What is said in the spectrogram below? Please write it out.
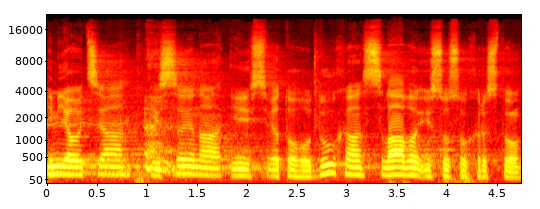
Ім'я Отця і Сина, і Святого Духа, слава Ісусу Христу.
